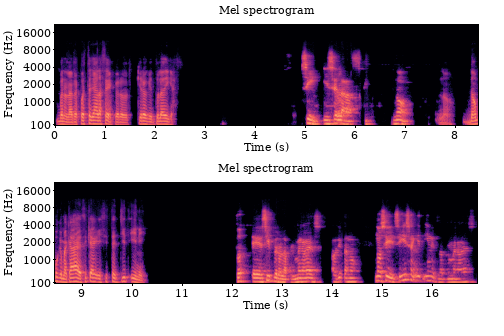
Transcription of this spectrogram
bueno, la respuesta ya la sé, pero quiero que tú la digas. Sí, hice las... No, No, no, porque me acabas de decir que hiciste git init. Eh, sí, pero la primera vez, ahorita no. No, sí, sí hice git init la primera vez.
